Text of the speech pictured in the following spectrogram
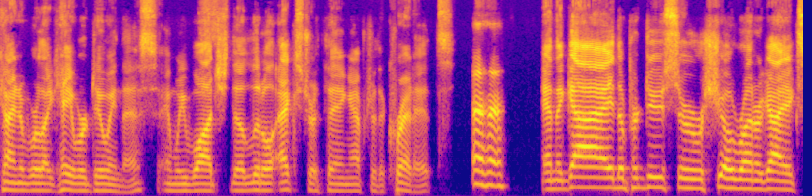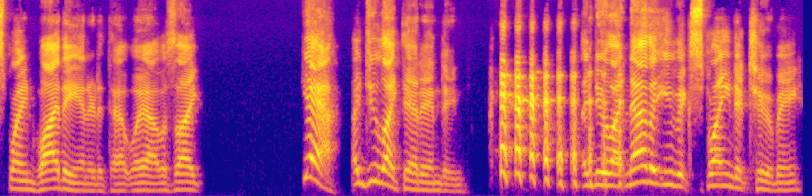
kind of were like, "Hey, we're doing this." And we watched the little extra thing after the credits. Uh huh. and the guy, the producer, showrunner guy explained why they ended it that way. I was like, yeah, I do like that ending. I do like now that you've explained it to me.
